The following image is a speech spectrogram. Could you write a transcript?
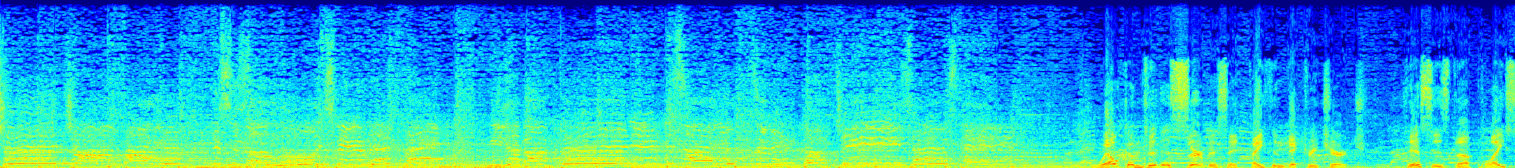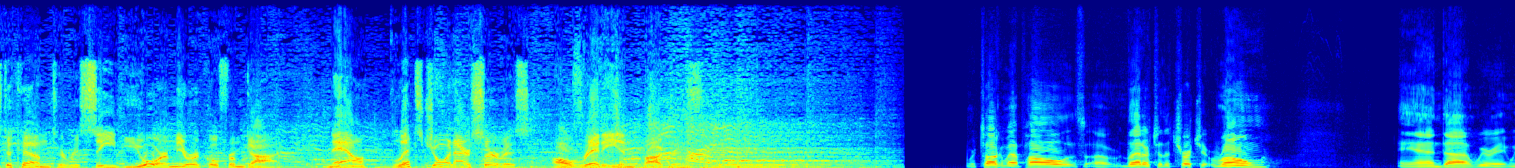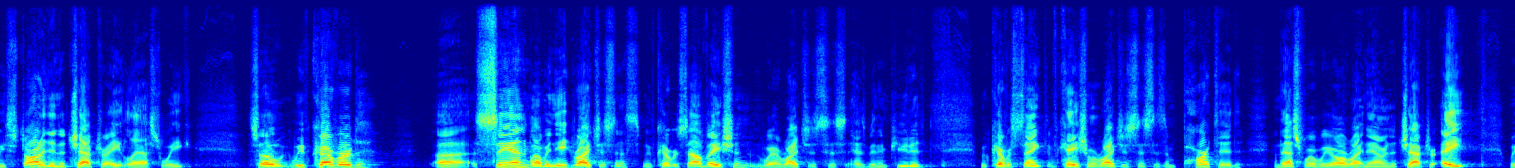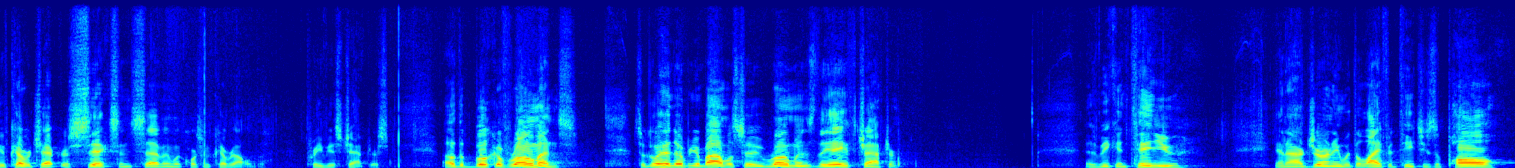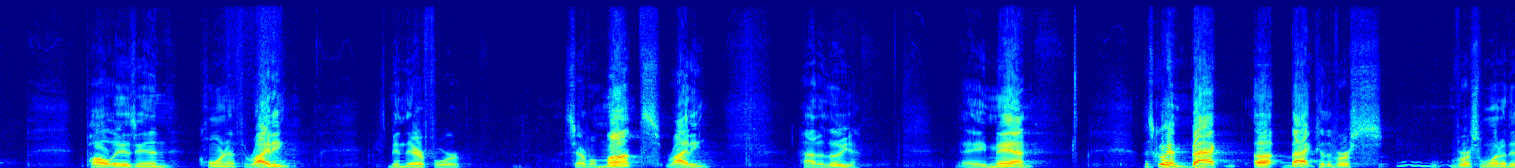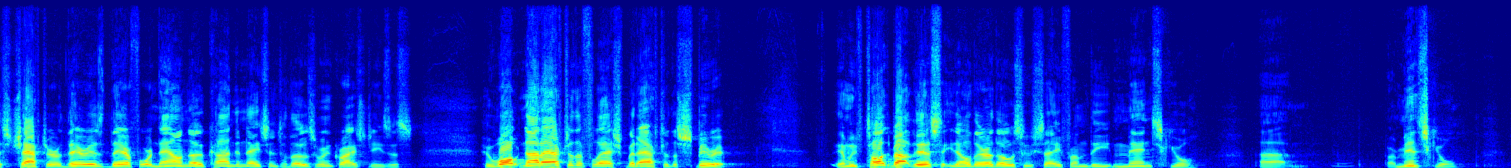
church on fire. This is a Holy Spirit flame. We have a burning desire to lift up Jesus' name. Welcome to this service at Faith and Victory Church. This is the place to come to receive your miracle from God. Now, let's join our service already in progress. We're talking about Paul's uh, letter to the church at Rome. And uh, we're, we started into chapter 8 last week. So we've covered uh, sin, why we need righteousness. We've covered salvation, where righteousness has been imputed. We've covered sanctification, where righteousness is imparted. And that's where we are right now in the chapter 8. We've covered chapters 6 and 7. Of course, we've covered all the previous chapters of the book of Romans. So go ahead and open your Bibles to Romans, the eighth chapter, as we continue in our journey with the life and teachings of Paul. Paul is in Corinth writing. He's been there for several months writing. Hallelujah. Amen. Let's go ahead and back up back to the verse verse 1 of this chapter. There is therefore now no condemnation to those who are in Christ Jesus, who walk not after the flesh, but after the Spirit. And we've talked about this. You know, there are those who say from the minuscule um, or minuscule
